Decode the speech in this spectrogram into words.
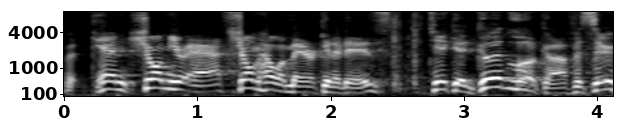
But Ken, show him your ass. Show him how American it is. Take a good look, officer.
